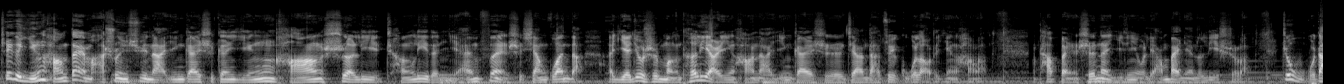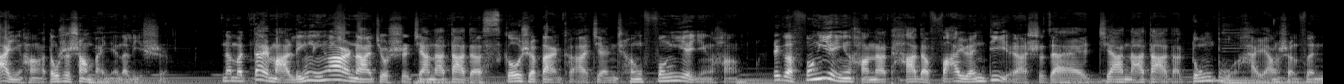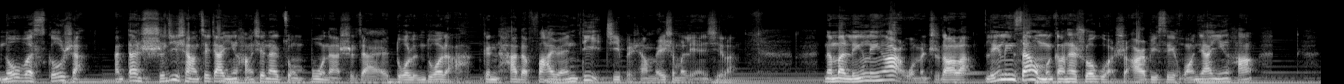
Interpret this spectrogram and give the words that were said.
这个银行代码顺序呢，应该是跟银行设立成立的年份是相关的啊，也就是蒙特利尔银行呢，应该是加拿大最古老的银行了，它本身呢已经有两百年的历史了。这五大银行啊都是上百年的历史。那么代码零零二呢，就是加拿大的 Scotia Bank 啊，简称枫叶银行。这个枫叶银行呢，它的发源地啊是在加拿大的东部海洋省份 Nova Scotia。但实际上，这家银行现在总部呢是在多伦多的啊，跟它的发源地基本上没什么联系了。那么零零二我们知道了，零零三我们刚才说过是 RBC 皇家银行，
